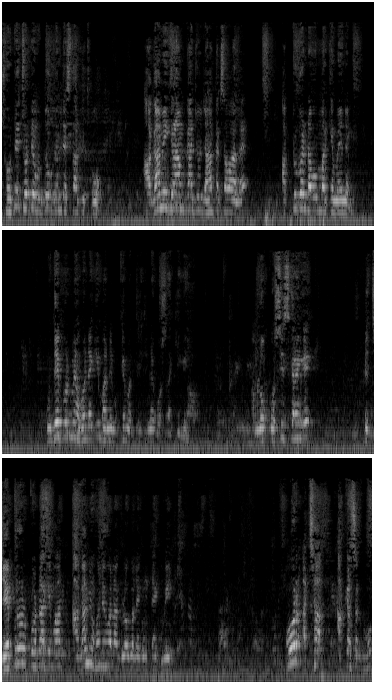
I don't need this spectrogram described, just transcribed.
छोटे छोटे उद्योग धंधे स्थापित हो। आगामी ग्राम का जो जहाँ तक सवाल है, अक्टूबर, नवंबर के महीने में उदयपुर में होने की माननीय मुख्यमंत्री जी ने घोषणा की गई। हम लोग कोशिश करेंगे कि जयपुर और कोटा के बाद आगामी होने वाला ग्लोबल एग्रीटेक मीट और अच्छा आकर्षक हो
